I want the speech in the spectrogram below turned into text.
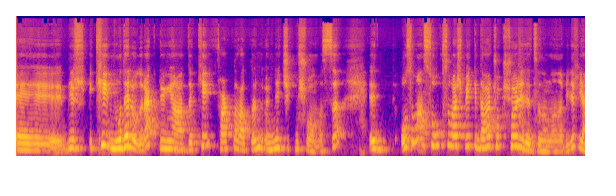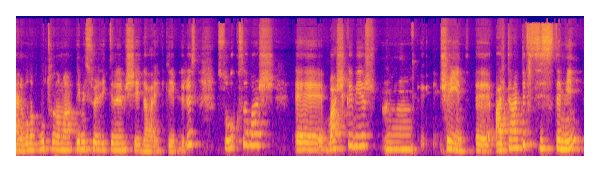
e, bir iki model olarak dünyadaki farklı halkların önüne çıkmış olması. E, o zaman Soğuk Savaş belki daha çok şöyle de tanımlanabilir. Yani buna bu tanıma demin söylediklerine bir şey daha ekleyebiliriz. Soğuk Savaş e, başka bir şeyin e, alternatif sistemin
